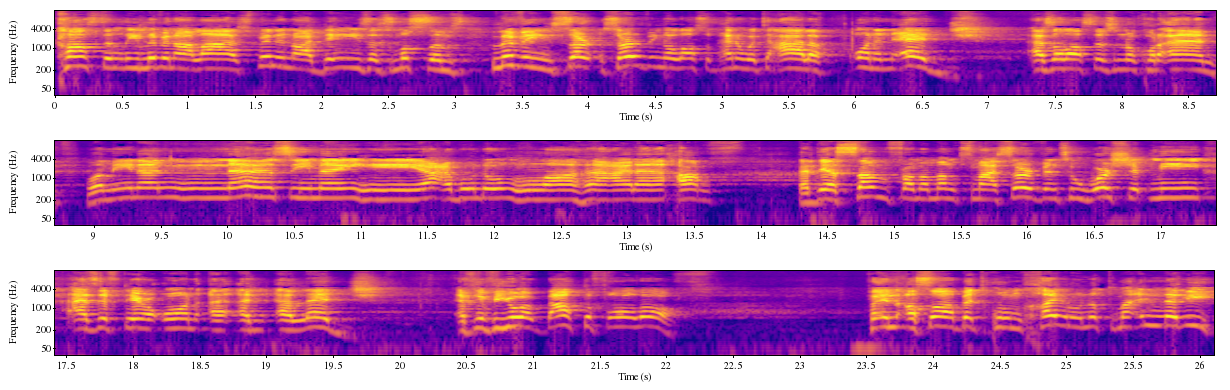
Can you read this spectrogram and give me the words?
Constantly living our lives, spending our days as Muslims, living, ser- serving Allah subhanahu wa ta'ala on an edge as Allah says in the Quran, وَمِنَ النَّاسِ مَن يَعْبُدُ اللَّهَ عَلَى حَرْفٍ That there are some from amongst my servants who worship me as if they're on a, a, a ledge, as if you're about to fall off. فَإِنْ أَصَابَتْهُمْ خَيْرٌ اطْمَئِنَّ بِهِ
